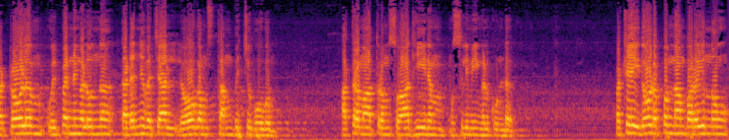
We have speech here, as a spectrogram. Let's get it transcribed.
പെട്രോളും ഉൽപ്പന്നങ്ങളൊന്ന് തടഞ്ഞു വെച്ചാൽ ലോകം സ്തംഭിച്ചു പോകും. അത്രമാത്രം സ്വാധീനം മുസ്ലിമീങ്ങൾക്കുണ്ട്. പക്ഷേ ഇതോടൊപ്പം നാം പറയുന്നു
